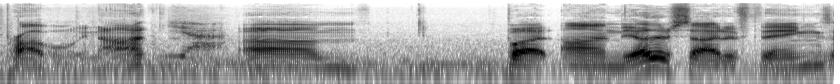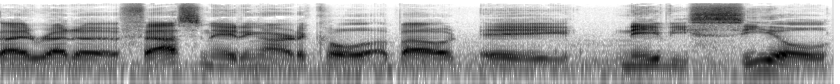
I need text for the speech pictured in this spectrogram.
probably not. Yeah. Um, but on the other side of things, I read a fascinating article about a Navy SEAL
